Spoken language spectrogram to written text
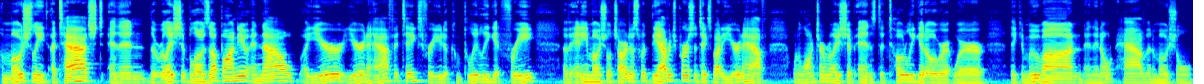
emotionally attached, and then the relationship blows up on you. And now, a year, year and a half it takes for you to completely get free of any emotional charge. That's what the average person takes about a year and a half when a long term relationship ends to totally get over it, where they can move on and they don't have an emotional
